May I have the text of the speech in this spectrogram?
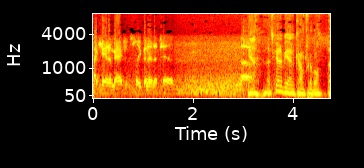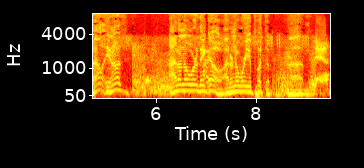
I can't imagine sleeping in a tent. Uh, yeah, that's going to be uncomfortable. Well, you know, I don't know where they go. I don't know where you put them. Um, Yeah.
